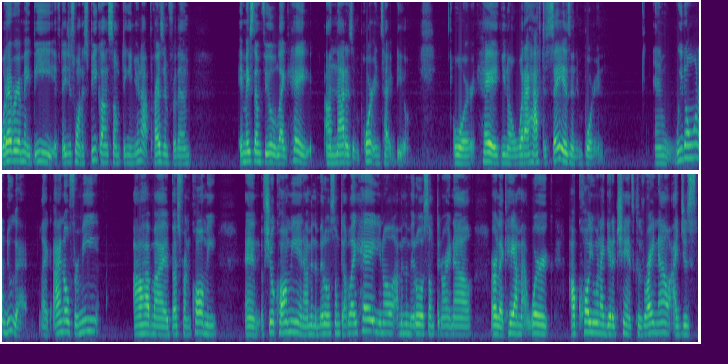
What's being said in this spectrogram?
whatever it may be. If they just want to speak on something and you're not present for them, it makes them feel like, "Hey, I'm not as important type deal. Or, hey, you know, what I have to say isn't important. And we don't want to do that. Like, I know for me, I'll have my best friend call me. And if she'll call me and I'm in the middle of something, I'm like, hey, you know, I'm in the middle of something right now. Or like, hey, I'm at work. I'll call you when I get a chance. Cause right now I just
